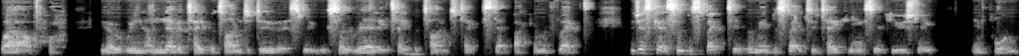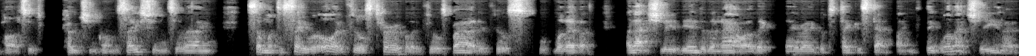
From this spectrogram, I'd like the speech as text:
wow, you know, we I never take the time to do this. We, we so rarely take the time to take a step back and reflect and just get some perspective. I mean, perspective taking is a hugely important part of coaching conversations, allowing someone to say, well, oh, it feels terrible, it feels bad, it feels whatever. And actually, at the end of an hour, they, they're able to take a step back and think, well, actually, you know,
